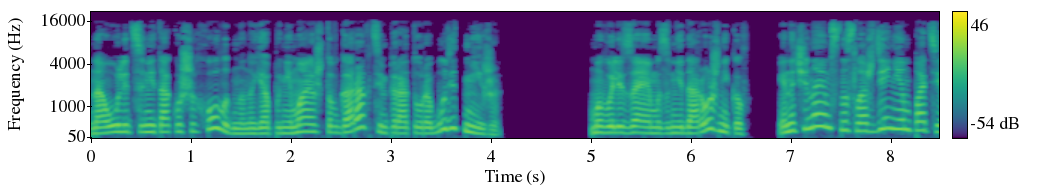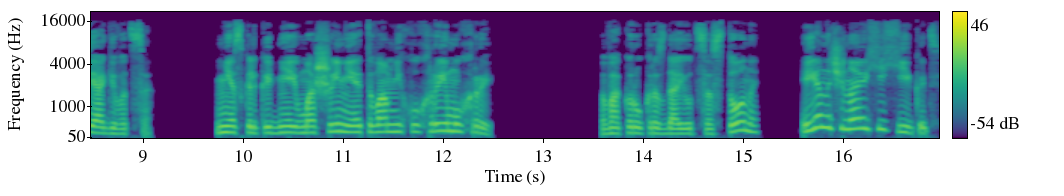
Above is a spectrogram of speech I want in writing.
На улице не так уж и холодно, но я понимаю, что в горах температура будет ниже. Мы вылезаем из внедорожников и начинаем с наслаждением потягиваться. Несколько дней в машине — это вам не хухры и мухры. Вокруг раздаются стоны, и я начинаю хихикать.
